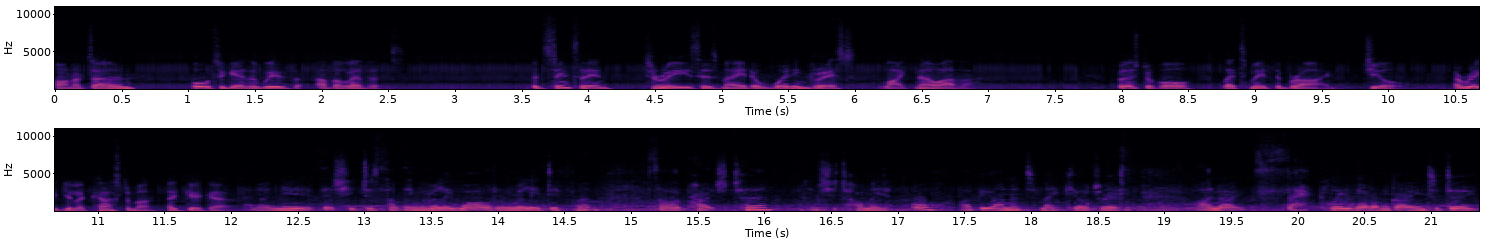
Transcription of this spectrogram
on its own or together with other leathers. But since then, Therese has made a wedding dress like no other. First of all, let's meet the bride, Jill, a regular customer at Gecko. And I knew that she'd do something really wild and really different. So I approached her and she told me, oh, I'd be honoured to make your dress. I know exactly what I'm going to do.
